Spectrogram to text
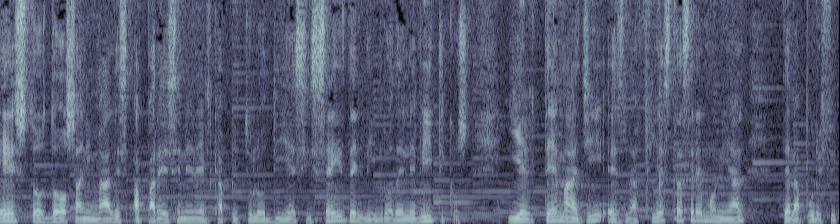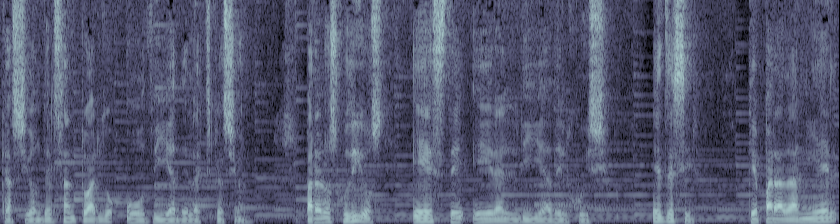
Estos dos animales aparecen en el capítulo 16 del libro de Levíticos y el tema allí es la fiesta ceremonial de la purificación del santuario o día de la expiación. Para los judíos, este era el día del juicio. Es decir, que para Daniel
